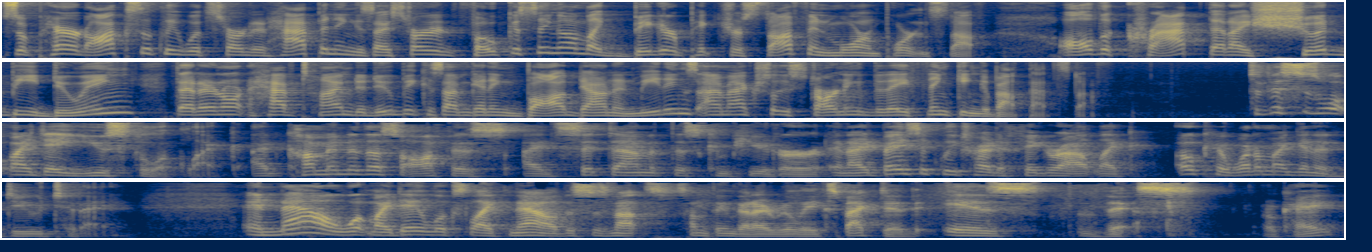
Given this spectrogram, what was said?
So paradoxically, what started happening is I started focusing on like bigger picture stuff and more important stuff. All the crap that I should be doing that I don't have time to do because I'm getting bogged down in meetings, I'm actually starting the day thinking about that stuff. So this is what my day used to look like. I'd come into this office, I'd sit down at this computer, and I'd basically try to figure out like, okay, what am I gonna do today? And now what my day looks like now, this is not something that I really expected, is this, okay?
